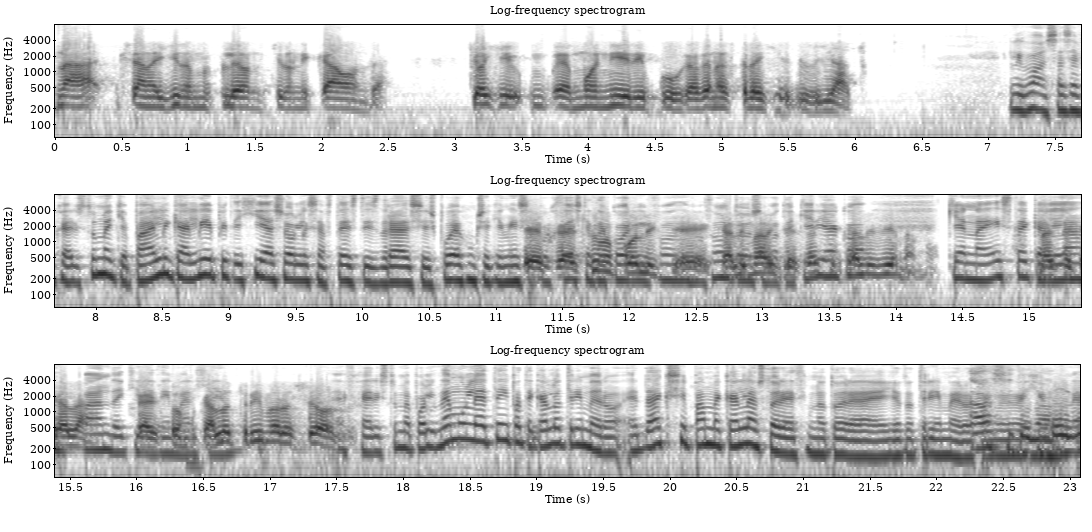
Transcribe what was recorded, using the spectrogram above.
να ξαναγίνουμε πλέον κοινωνικά όντα και όχι ε, μονήρι που ο καθένας τρέχει τη δουλειά του. Λοιπόν, σας ευχαριστούμε και πάλι. Καλή επιτυχία σε όλες αυτές τις δράσεις που έχουν ξεκινήσει από χθες και θα κορυφωθούν το Σαββατοκύριακο. Και, να είστε καλά, καλά. πάντα, κύριε Δήμαρχε. Καλό τρίμερο σε όλους. Ευχαριστούμε πολύ. Δεν μου λέτε, είπατε καλό τρίμερο. Εντάξει, πάμε καλά στο Ρέθινο τώρα για το τρίμερο. Άσε το να βέβαια,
